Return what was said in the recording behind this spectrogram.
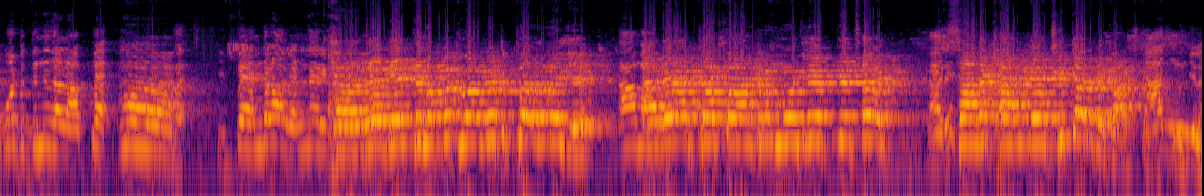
போட்டு தின்னுது அது அப்ப. இப்ப எந்தடா வெண்ணெய் இருக்கு? முப்பத்தி வாங்கிட்டு பல்லையே ஆமா. மூஞ்சிலே சால காண்டே சிக்கன் பேசாஸ் யார் மூஞ்சில?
